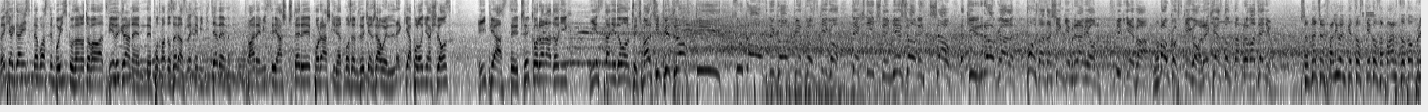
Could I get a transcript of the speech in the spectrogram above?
Lechia Gdańsk na własnym boisku zanotowała dwie wygrane po 2 do 0 z Lechem i Widzewem. Dwa remisy aż cztery porażki nad morzem zwyciężały Legia, Polonia, Śląsk i Piast. Czy Korona do nich jest w stanie dołączyć? Marcin Pietrowski! Cudowny gol Pietrowskiego! Techniczny, mierzony strzał, taki rogal poza zasięgiem ramion Zbigniewa. Małkowskiego. Lechia znów na prowadzeniu. Przed meczem chwaliłem Pietrowskiego za bardzo dobry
